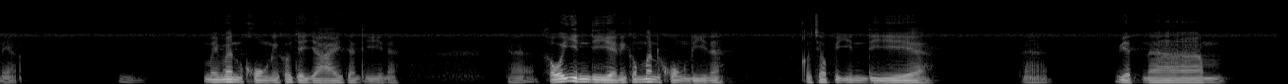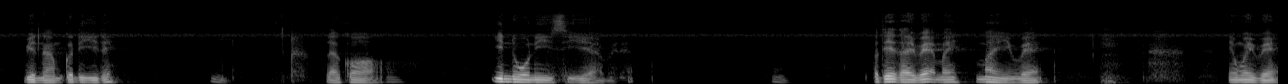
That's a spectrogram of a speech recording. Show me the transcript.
เนี่ยไม่มั่นคงนี่เขาจะย้ายทันทีนะนะเขาว่าอินเดียนี่เขามั่นคงดีนะเขาชอบไปอินเดียนะเวียดนาม เวียดนามก็ดีเด้แล้วก็ อินโดนีเซียไปเนี่ยประเทศไทยแวะไหมไม่แวะ ยังไม่แวะ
